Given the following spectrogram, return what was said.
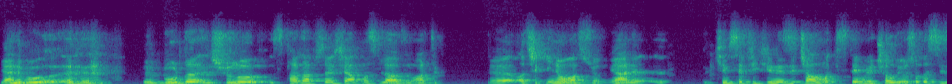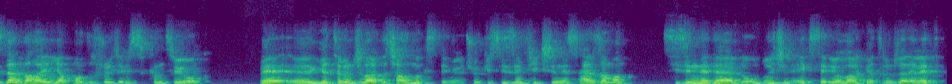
Yani bu burada şunu startupların şey yapması lazım artık e, açık inovasyon. Yani e, kimse fikrinizi çalmak istemiyor. Çalıyorsa da sizden daha iyi yapmadığı sürece bir sıkıntı yok. Ve e, yatırımcılar da çalmak istemiyor. Çünkü sizin fikriniz her zaman sizinle değerli olduğu için ekseri olarak yatırımcılar evet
